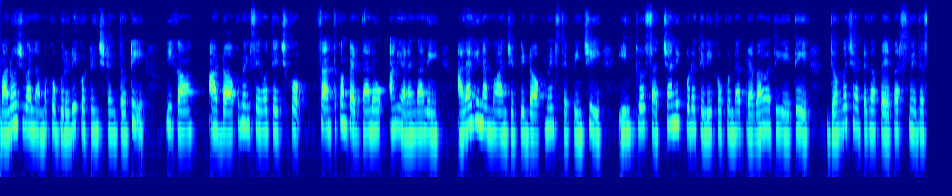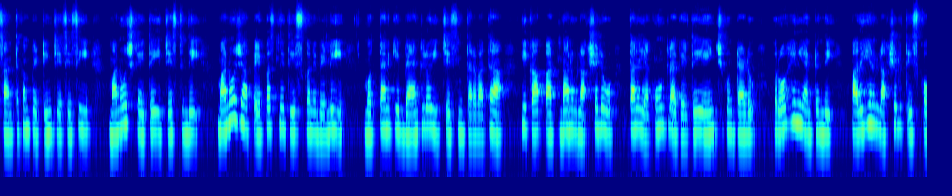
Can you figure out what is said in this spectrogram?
మనోజ్ వాళ్ళ అమ్మకు బురడీ కొట్టించడంతో ఇక ఆ డాక్యుమెంట్స్ ఏవో తెచ్చుకో. సంతకం పెడతాను అని అనగానే అలాగేనమ్మా అని చెప్పి డాక్యుమెంట్స్ తెప్పించి ఇంట్లో సత్యానికి కూడా తెలియకోకుండా ప్రభావతి అయితే దొంగచాటుగా పేపర్స్ మీద సంతకం పెట్టించేసేసి మనోజ్కి అయితే ఇచ్చేస్తుంది. మనోజ్ ఆ పేపర్స్ని తీసుకొని వెళ్ళి మొత్తానికి బ్యాంకులో ఇచ్చేసిన తర్వాత ఇక పద్నాలుగు లక్షలు తన అకౌంట్లోకి అయితే వేయించుకుంటాడు రోహిణి అంటుంది పదిహేను లక్షలు తీసుకో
